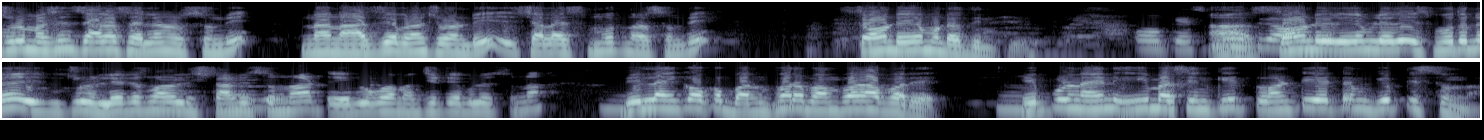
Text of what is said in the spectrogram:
చూడండి మషిన్ చాలా సైలెంట్ వస్తుంది. నా నాజియా బ్రాండ్ చూడండి చాలా స్మూత్ నడుస్తుంది. సౌండ్ ఏం ఉండదు దీనికి. సౌండ్ ఏం లేదు స్మూత్ చూడండి లేటెస్ట్ మోడల్ స్టాండ్ ఇస్తున్నా టేబుల్ కూడా మంచి టేబుల్ ఇస్తున్నా. దీనిలో ఇంకా ఒక బంపర్ బంపర్ ఆఫర్ ఇప్పుడు నేను ఈ మషిన్కి ట్వంటీ ఐటమ్ గిఫ్ట్ ఇస్తున్నా.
